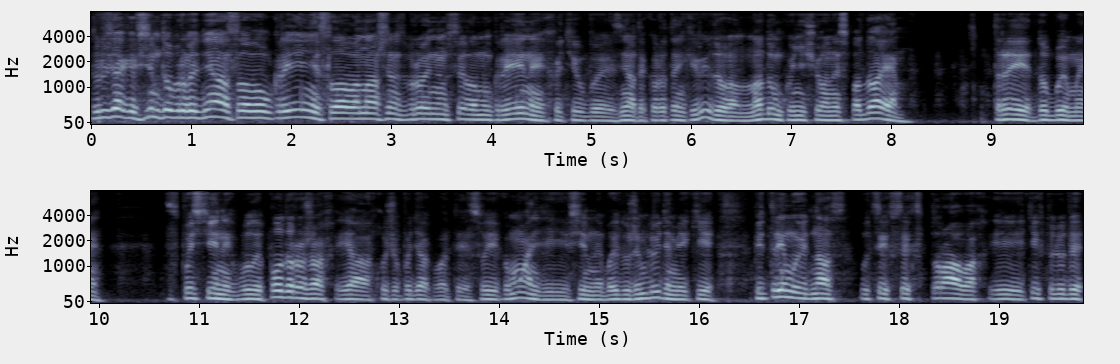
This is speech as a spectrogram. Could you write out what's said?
Друзяки, всім доброго дня, слава Україні, слава нашим Збройним силам України. Хотів би зняти коротеньке відео. На думку нічого не спадає. Три доби ми в постійних були подорожах. Я хочу подякувати своїй команді і всім небайдужим людям, які підтримують нас у цих всіх справах. І ті, хто люди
